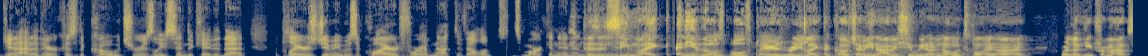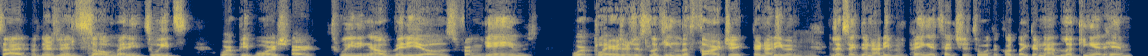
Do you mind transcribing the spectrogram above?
get out of there because the coach, or at least indicated that the players Jimmy was acquired for have not developed. It's Markkanen and. It doesn't LaVine. seem like any of those Bulls players really like the coach. I mean, obviously we don't know what's going on. We're looking from outside, but there's been so many tweets where people are are tweeting out videos from games where players are just looking lethargic. They're not even. Mm-hmm. It looks like they're not even paying attention to what the coach. Like they're not looking at him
